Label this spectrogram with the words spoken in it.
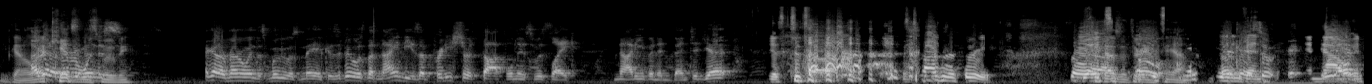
We've got a lot of gotta kids in this this- movie. I gotta remember when this movie was made because if it was the '90s, I'm pretty sure thoughtfulness was like not even invented yet. It's 2003. So Yeah. it's 2003. Oh. Yeah. Okay, so it, and it now had-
